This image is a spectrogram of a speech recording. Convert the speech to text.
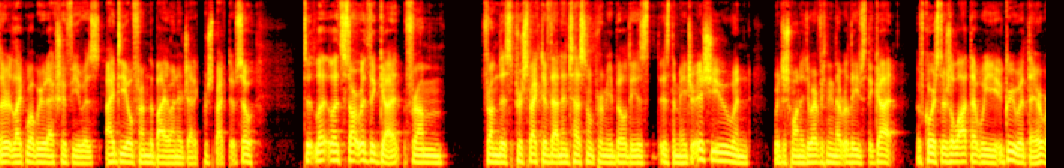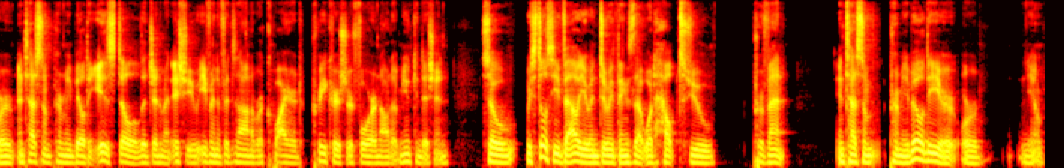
or like what we would actually view as ideal from the bioenergetic perspective. So, to, let, let's start with the gut from from this perspective that intestinal permeability is is the major issue, and we just want to do everything that relieves the gut. Of course, there's a lot that we agree with there, where intestinal permeability is still a legitimate issue, even if it's not a required precursor for an autoimmune condition. So we still see value in doing things that would help to prevent intestinal permeability or, or you know,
